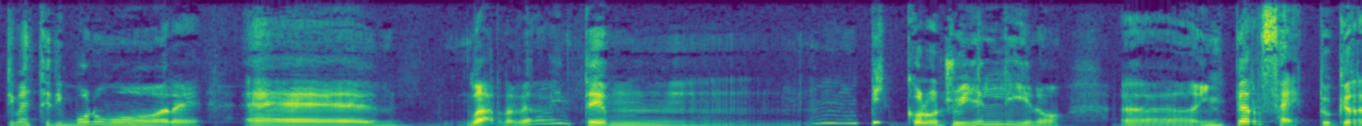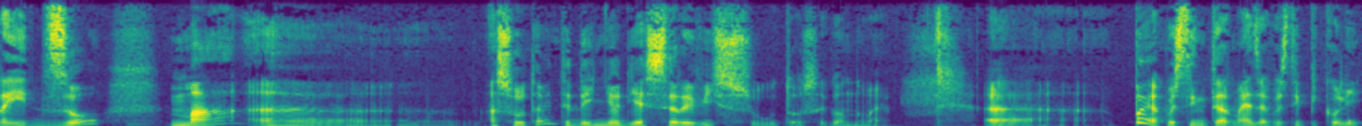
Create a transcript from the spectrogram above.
ti mette di buon umore. Eh, guarda, veramente un, un piccolo gioiellino eh, imperfetto, grezzo, ma eh, assolutamente degno di essere vissuto, secondo me. Eh, poi ha questi intermezzi, ha questi piccoli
